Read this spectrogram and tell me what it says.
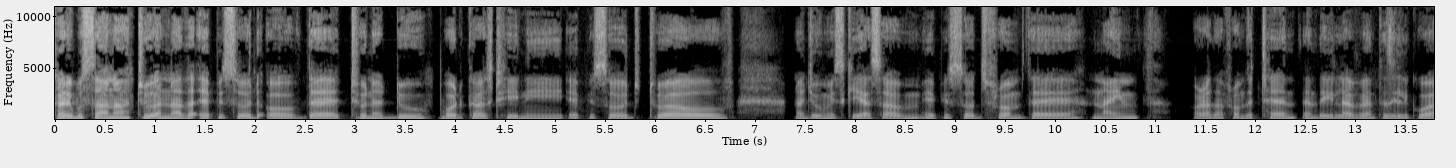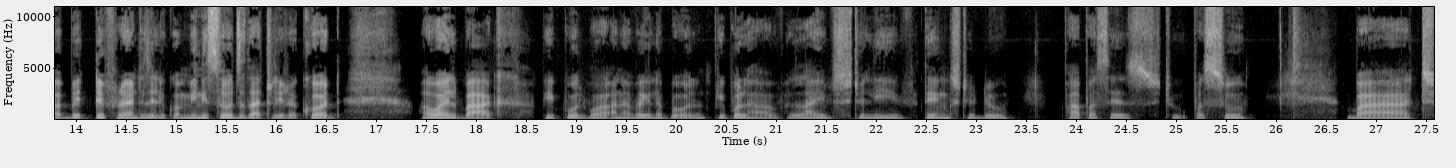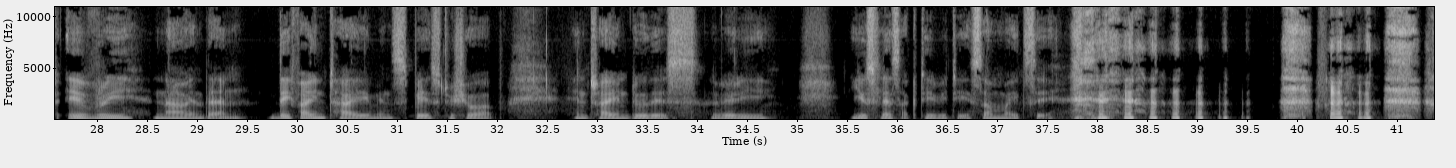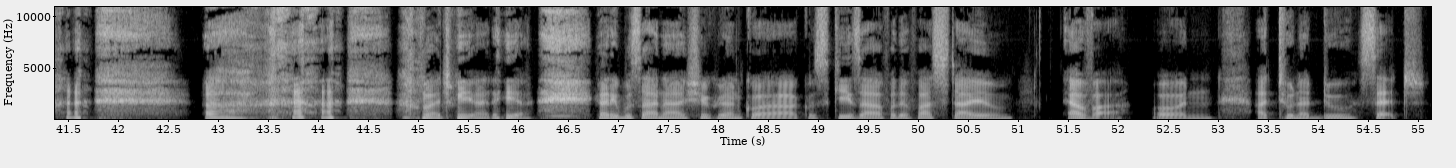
karibu sana to another episode of the tunado podcast. Hii ni episode 12 najua umesikia some episodes from the 9th or rather from the 10th and the 11th zilikuwa a bit different. Zilikuwa minisodes that we record. A while back people were unavailable. People have lives to live things to do purposes to pursue. But every now and then they find time and space to show up and try and do this very useless activity some might say. But we are here. Karibu sana shukran kwa kusikiza for the first time ever on a tunado set.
